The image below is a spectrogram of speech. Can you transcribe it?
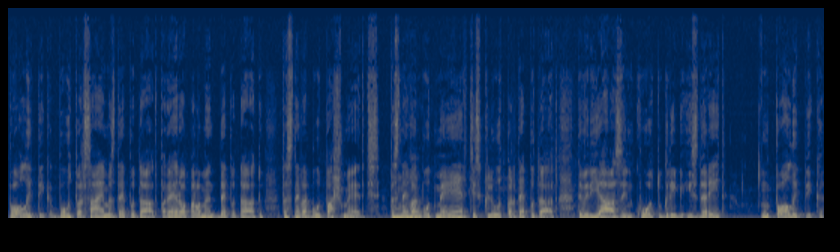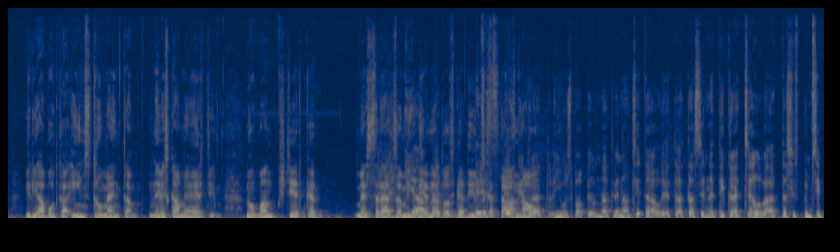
Politika, būt par saimnes deputātu, par Eiropas parlamentu deputātu, tas nevar būt pašmērķis. Tas mm -hmm. nevar būt mērķis kļūt par deputātu. Tev ir jāzina, ko tu gribi izdarīt, Un politika ir jābūt kā instrumentam, nevis kā mērķim. Nu, man šķiet, ka mēs redzam ikdienā tos gadījumus, ka tā es nav. Jūs papildināt vienā citā lietā. Tas ir ne tikai cilvēki, tas vispirms ir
